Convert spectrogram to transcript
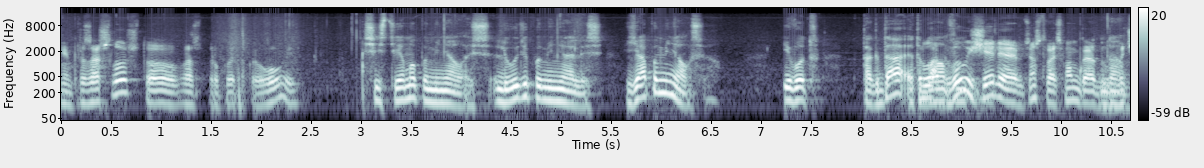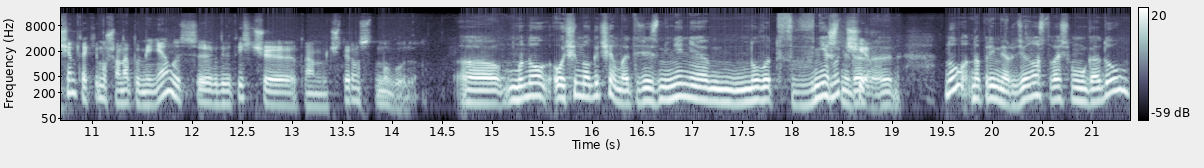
не произошло, что у вас другой такой, ой? Система поменялась, люди поменялись, я поменялся. И вот тогда это ну, была... Ладно, вы уезжали в 98 году. Да. Но чем таким уж она поменялась э, к 2014 году? Э, много, очень много чем. Это изменения, ну вот внешне. Ну, чем? Да, ну, например, в 98 году,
